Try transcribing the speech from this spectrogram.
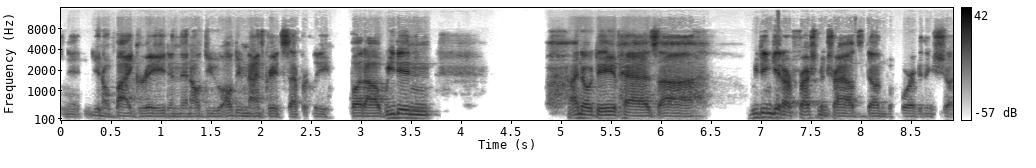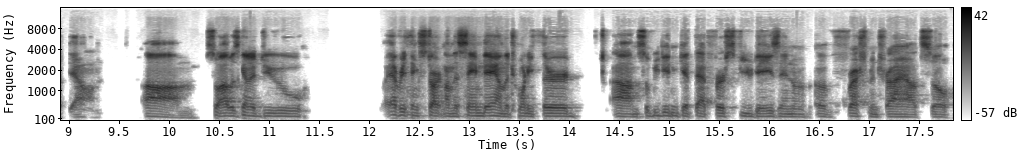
you know by grade, and then I'll do I'll do ninth grade separately. But uh, we didn't. I know Dave has. Uh, we didn't get our freshman tryouts done before everything shut down. Um, so I was to do everything starting on the same day on the 23rd. Um, so we didn't get that first few days in of, of freshman tryouts. So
